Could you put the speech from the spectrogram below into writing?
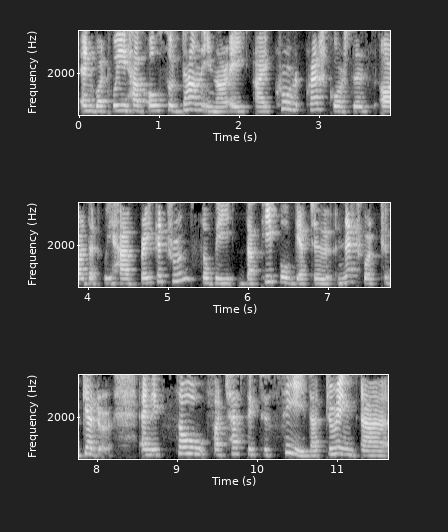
And what we have also done in our AI crash courses are that we have breakout rooms so we, that people get to network together. And it's so fantastic to see that during uh,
